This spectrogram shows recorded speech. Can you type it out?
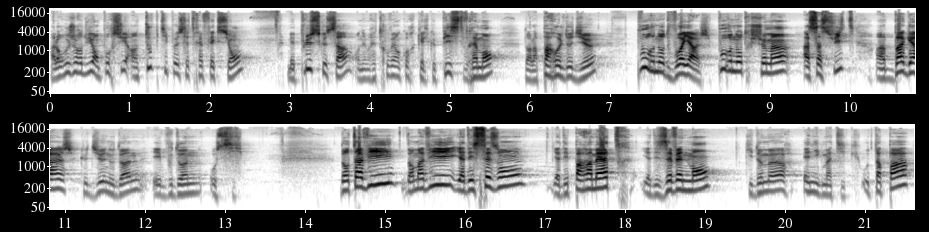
Alors aujourd'hui, on poursuit un tout petit peu cette réflexion, mais plus que ça, on aimerait trouver encore quelques pistes vraiment dans la parole de Dieu pour notre voyage, pour notre chemin à sa suite, un bagage que Dieu nous donne et vous donne aussi. Dans ta vie, dans ma vie, il y a des saisons, il y a des paramètres, il y a des événements qui demeure énigmatique, où tu n'as pas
